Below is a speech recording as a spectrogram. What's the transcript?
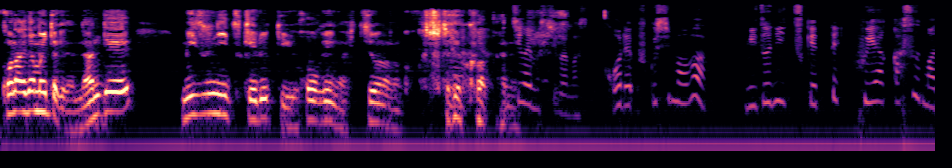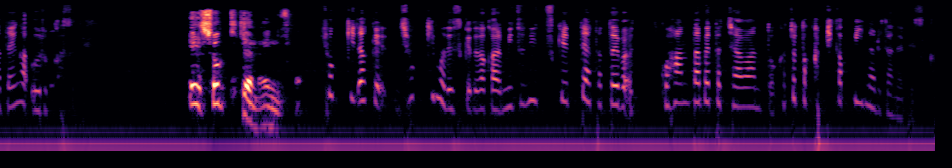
この間も言ったけど、なんで水につけるっていう方言が必要なのかちょっとよくわかんない。違います、違います。これ、福島は水につけてふやかすまでがウルカスです。え、食器じゃないんですか？食器だけ、食器もですけど、だから水につけて、例えばご飯食べた茶碗とか、ちょっとカピカピになるじゃないですか。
